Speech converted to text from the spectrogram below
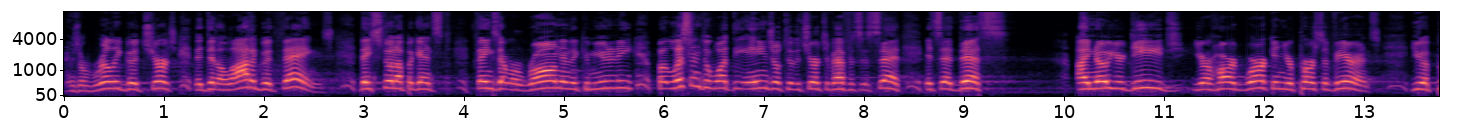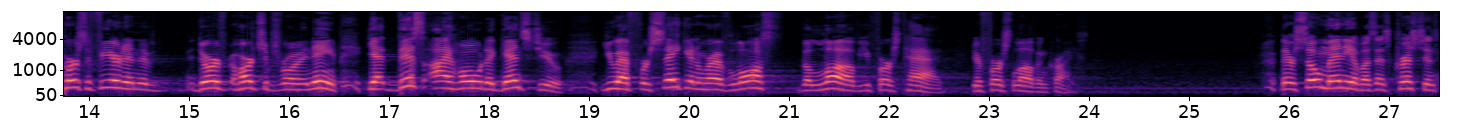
It was a really good church that did a lot of good things. They stood up against things that were wrong in the community. But listen to what the angel to the church of Ephesus said. It said this I know your deeds, your hard work, and your perseverance. You have persevered and have endured hardships for my name. Yet this I hold against you. You have forsaken or have lost the love you first had, your first love in Christ. There's so many of us as Christians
